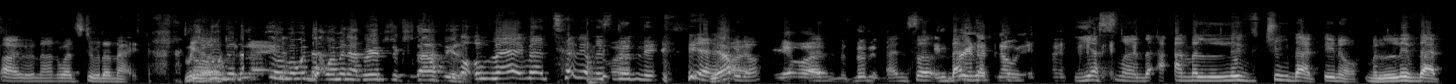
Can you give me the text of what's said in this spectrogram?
toiling onwards through the night. Me Yeah. do did not kill me with that woman at grade six Garfield. Oh man, man, tell you, Miss Dudney. yeah, Yep. you know, Yeah, man. And- Let's and so In that, that- that now. yes, man, I- I'm a live through that, you know, I'm live that.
